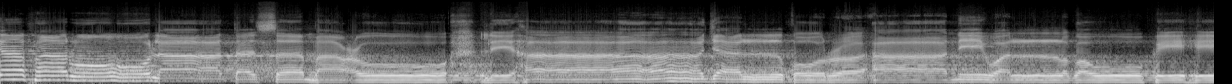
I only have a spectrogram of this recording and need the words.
কাফারু লা তাসমাউ লিহাজাল কোরআনি ওয়াল গাউফিহি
